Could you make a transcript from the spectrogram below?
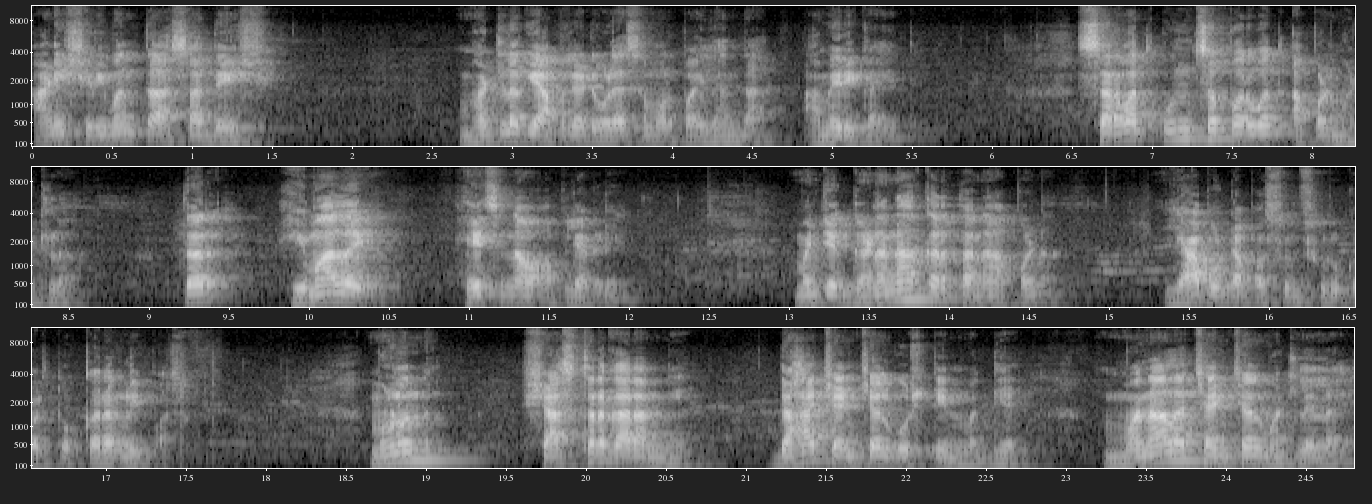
आणि श्रीमंत असा देश म्हटलं की आपल्या डोळ्यासमोर पहिल्यांदा अमेरिका येते. सर्वात उंच पर्वत आपण म्हटलं तर हिमालय हेच नाव आपल्याकडे येतं. म्हणजे गणना करताना आपण ह्या बोटापासून सुरू करतो करंगळीपासून. म्हणून शास्त्रकारांनी दहा चंचल गोष्टींमध्ये मनाला चंचल म्हटलेलं आहे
